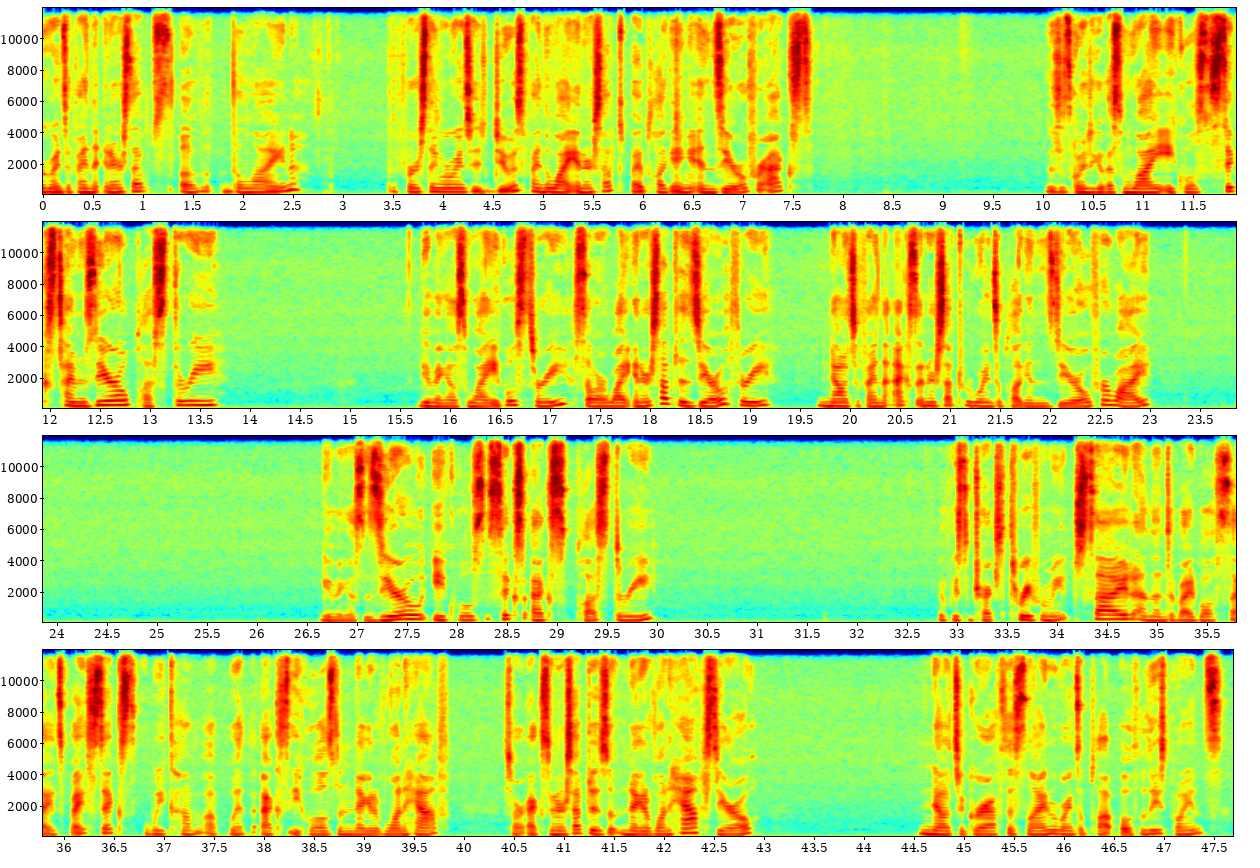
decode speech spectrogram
we're going to find the intercepts of the line. The first thing we're going to do is find the y-intercept by plugging in 0 for x. This is going to give us y equals 6 times 0 plus 3, giving us y equals 3. So our y-intercept is 0, 3. Now to find the x-intercept, we're going to plug in 0 for y, giving us 0 equals 6x plus 3. If we subtract 3 from each side and then divide both sides by 6, we come up with x equals negative 1 half. So our x-intercept is negative 1 half 0. Now to graph this line, we're going to plot both of these points.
